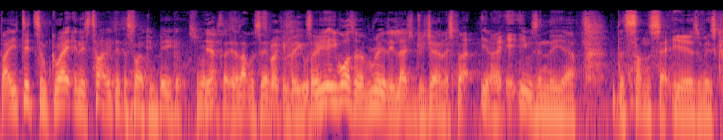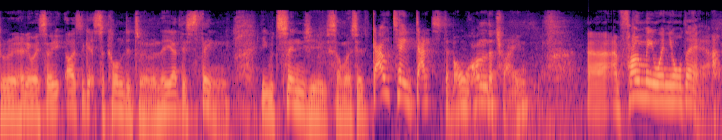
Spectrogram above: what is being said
But he did some great in his time. He did the Smoking Beagles. Remember Yeah. that? Was him. Smoking So he, he was a really legendary journalist, but you know he, he was in the uh, the sunset years of his career. Anyway, so he, I used to get seconded to him, and he had this thing. He would send you somewhere. He said, "Go to Dunstable on the train, uh, and phone me when you're there."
